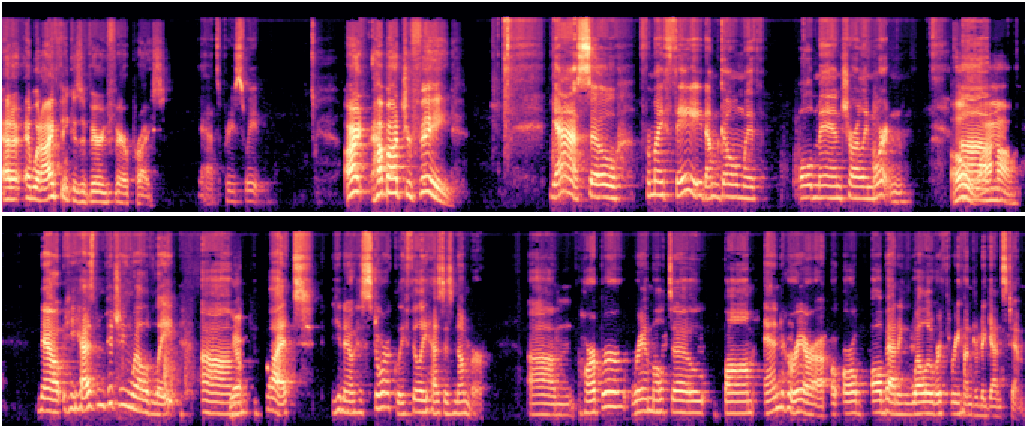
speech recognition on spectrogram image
at, a, at what I think is a very fair price. Yeah, it's pretty sweet. All right. How about your fade? Yeah. So for my fade, I'm going with old man Charlie Morton. Oh, um, wow. Now, he has been pitching well of late, um, yep. but, you know, historically, Philly has his number. Um, Harper, Realmuto, Bohm, and Herrera are all, all batting well over 300 against him.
